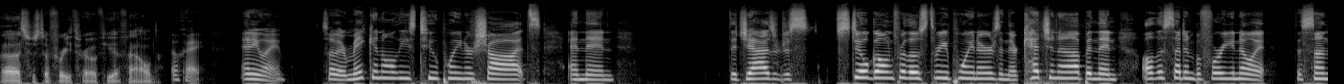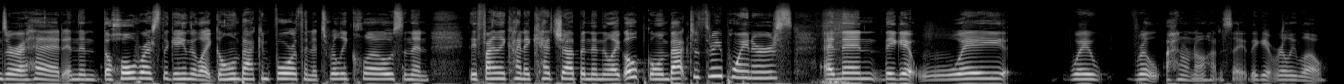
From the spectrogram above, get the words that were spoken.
Uh, it's just a free throw if you get fouled. Okay. Anyway, so they're making all these two pointer shots, and then the Jazz are just still going for those three pointers, and they're catching up, and then all of a sudden, before you know it, the Suns are ahead, and then the whole rest of the game they're like going back and forth, and it's really close, and then they finally kind of catch up, and then they're like, oh, going back to three pointers, and then they get way, way, real. I don't know how to say it. They get really low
